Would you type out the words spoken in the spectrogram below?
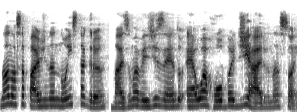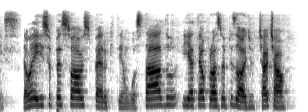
na nossa página no Instagram. Mais uma vez dizendo, é o arroba Diário Nações. Então é isso, pessoal. Espero que tenham gostado e até o próximo episódio. Tchau, tchau.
